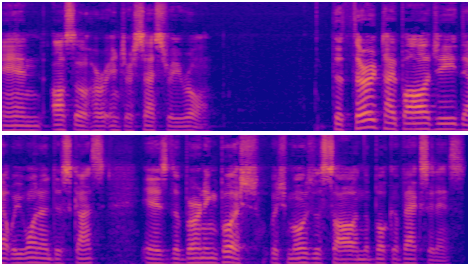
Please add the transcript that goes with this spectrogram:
and also her intercessory role. The third typology that we want to discuss is the burning bush, which Moses saw in the book of Exodus.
